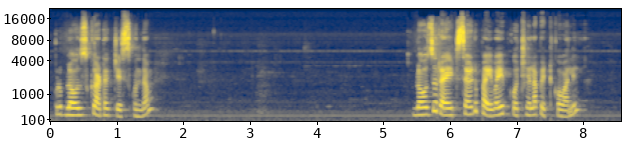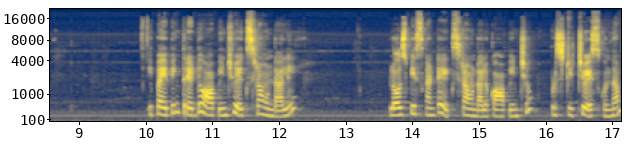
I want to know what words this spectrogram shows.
ఇప్పుడు బ్లౌజ్కి అటాచ్ చేసుకుందాం. బ్లౌజ్ రైట్ సైడ్ పై వైపుకి వచ్చేలా పెట్టుకోవాలి. ఈ piping thread half inch extra ఉండాలి. బ్లౌజ్ పీస్ కంటే ఎక్స్ట్రా ఉండాలి ఒక హాఫ్ ఇంచు. ఇప్పుడు స్టిచ్ వేసుకుందాం.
